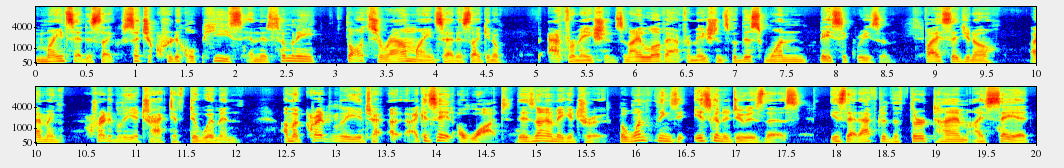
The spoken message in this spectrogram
mindset is like such a critical piece. And there's so many thoughts around mindset. It's like, you know, affirmations. And I love affirmations for this one basic reason. If I said, you know, I'm incredibly attractive to women, I'm incredibly attractive. I can say it a lot. It's not going to make it true. But one of the things it is going to do is this is that after the third time I say it,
